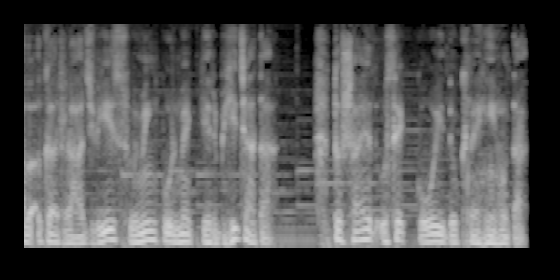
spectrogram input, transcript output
अब अगर राजवीर स्विमिंग पूल में गिर भी जाता तो शायद उसे कोई दुख नहीं होता।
